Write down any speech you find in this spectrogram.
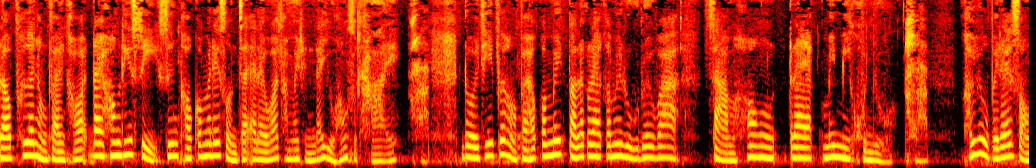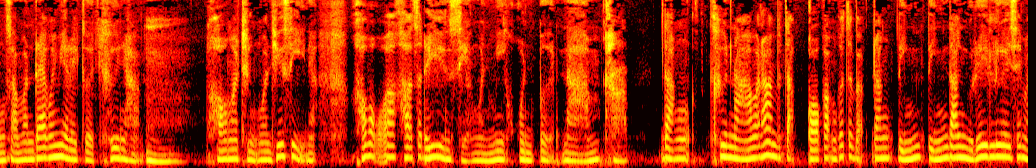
แล้วเพื่อนของแฟนเขาอะได้ห้องที่สี่ซึ่งเขาก็ไม่ได้สนใจอะไรว่าทำไมถึงได้อยู่ห้องสุดท้าย ครับ โดยที่เพื่อนของแฟนเขาก็ไม่ตอนแรก ๆ ก็ไม่รู้ด้วยว่าสามห้องแรกไม่มีคนอยู่ ครับ เขาอยู่ไปได้สองสามวันแรกไม่มีอะไรเกิดขึ้นค่ะ อื มพอมาถึงวันที่สี่เนี่ย เขาบอกว่าเขาจะได้ยินเสียงเหมือนมีคนเปิดน้ำครับ ดังคือน้ำอะถ้ามันมาจากก๊อกอะมันก็จะแบบดังติ๋งติ๋งดังอยู่เรื่อยๆใช่ไหม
